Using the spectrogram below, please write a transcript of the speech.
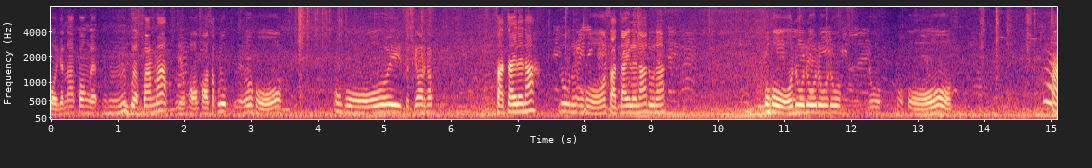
บดกันหน้ากล้องเลยอื้อหือเปลือกบางมาก เดี๋ยวขอขอสักรูปโอ้โห โอ้โห สุดยอดครับสะใจเลยนะ ลูกนี้โอ้โหสะใจเลยนะดูนะ โอ้โห ดูดูดูดูดู โอ้โหอ่า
